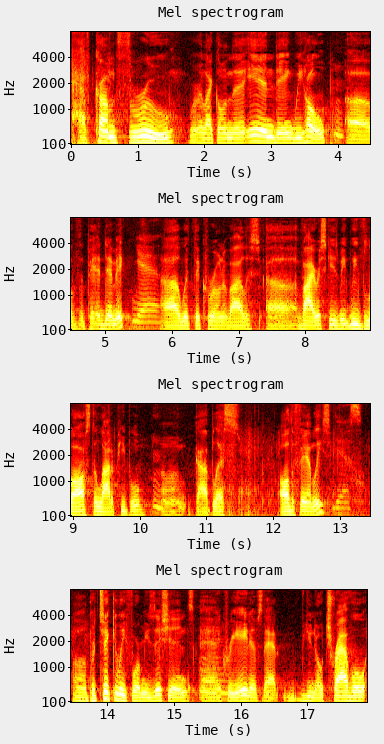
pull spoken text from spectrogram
have come through. We're like on the ending, we hope, of the pandemic. Yeah. Uh, with the coronavirus, uh, virus, excuse me. We've lost a lot of people. Um, God bless all the families. Yes. Uh, particularly for musicians and creatives that you know travel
